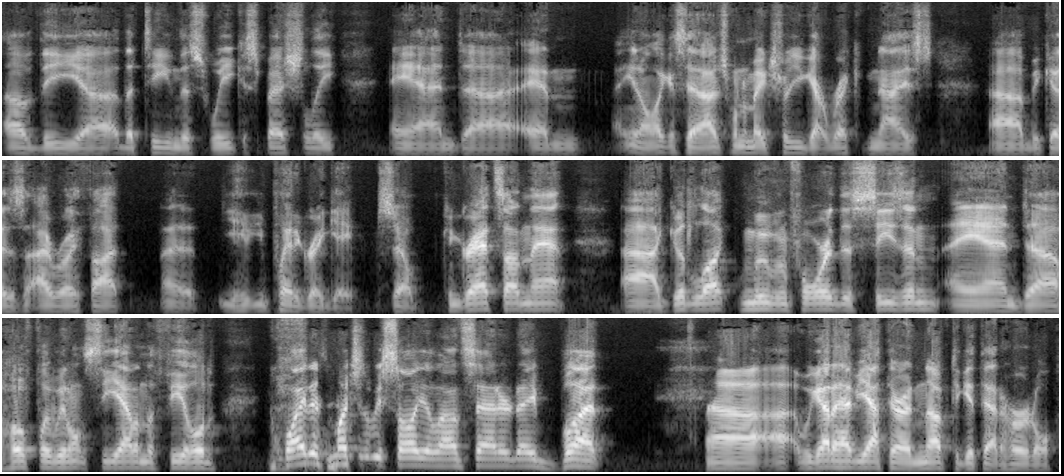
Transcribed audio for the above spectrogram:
of the uh, the team this week, especially. And uh, and you know, like I said, I just want to make sure you got recognized uh, because I really thought uh, you, you, played a great game. So, congrats on that. Uh, good luck moving forward this season, and hopefully, we don't see you out on the field quite as much as we saw you on Saturday, but. we got to have you out there enough to get that hurdle.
